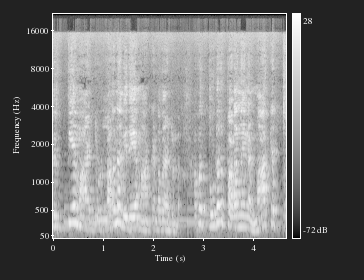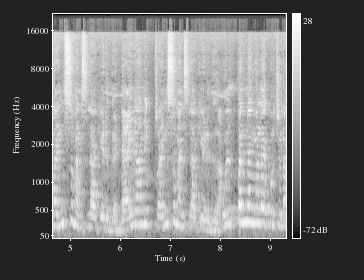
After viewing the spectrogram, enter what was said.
കൃത്യമായിട്ടുള്ള പഠന വിധേയമാക്കേണ്ടതായിട്ടുണ്ട് അപ്പൊ തുടർ പഠനങ്ങൾ മാർക്കറ്റ് ട്രെൻഡ്സ് മനസ്സിലാക്കിയെടുക്കുക ഡൈനാമിക് ട്രെൻഡ്സ് മനസ്സിലാക്കിയെടുക്കുക ഉൽപ്പന്നങ്ങളെ കുറിച്ചുള്ള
